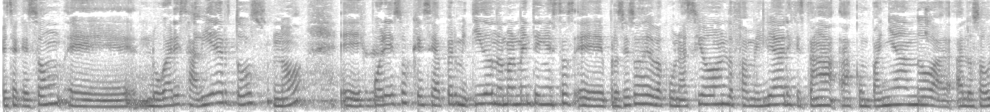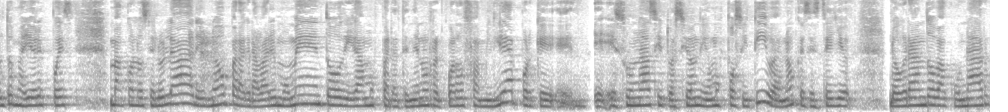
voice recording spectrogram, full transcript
pese a que son eh, lugares abiertos, ¿no? Eh, es por eso que se ha permitido normalmente en estos procesos de vacunación, los familiares que están acompañando a, los adultos mayores, pues van con los celulares, ¿no? Para grabar el momento, digamos, para tener un recuerdo familiar, porque es una situación, digamos, positiva que se esté logrando vacunar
